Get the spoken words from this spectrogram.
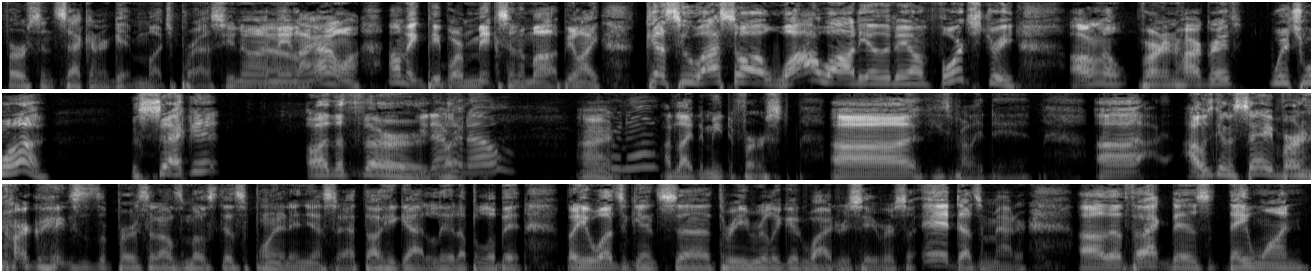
first and second are getting much press. You know what I mean? Like I don't, want, I don't think people are mixing them up. You're like, guess who I saw at Wawa the other day on Fourth Street? I don't know, Vernon Hargreaves. Which one? The second or the third? You never Like- know. All right. know. I'd like to meet the first. Uh, he's probably dead. Uh, I was going to say Vernon Hargreaves is the person I was most disappointed in yesterday. I thought he got lit up a little bit, but he was against uh, three really good wide receivers, so it doesn't matter. Uh, the fact is, they won.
